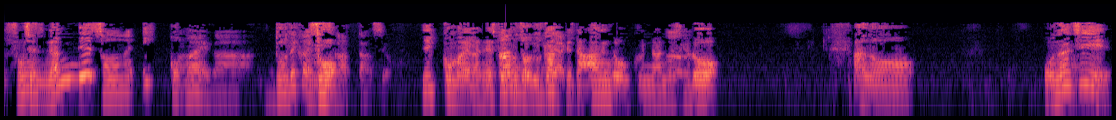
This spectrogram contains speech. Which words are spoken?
そんな、なんで？そのね、一個前が、どでかいミスがあったんですよ。一個前がね、それこそ安藤受かってた安藤くんなんですけど、あの同じ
